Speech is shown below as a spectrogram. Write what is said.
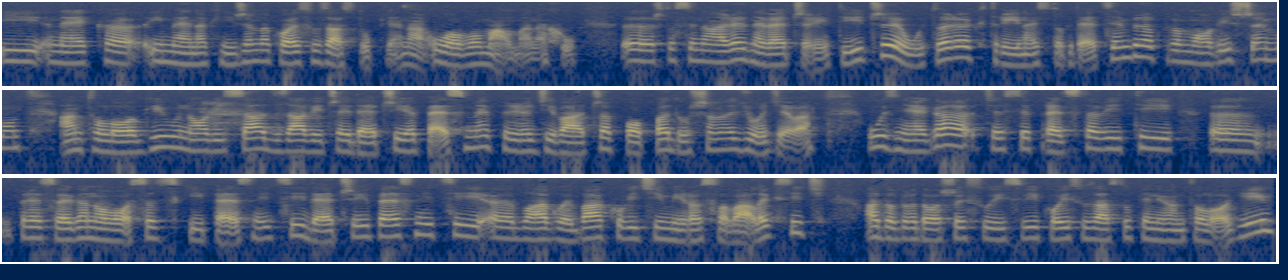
i neka imena književna koja su zastupljena u ovom almanahu. E, što se naredne večeri tiče, utorak 13. decembra promovišemo antologiju Novi Sad zavičaj dečije pesme priređivača popa Dušana Đurđeva. Uz njega će se predstaviti e, pre svega novosadski pesnici, dečiji pesnici, e, Blagoje Baković i Miroslav Aleksić, a dobrodošli su i svi koji su zastupljeni u antologiji.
